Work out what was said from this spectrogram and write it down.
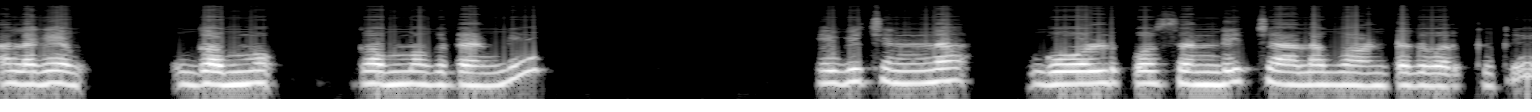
అలాగే గమ్ము గమ్ము ఒకటండి ఇవి చిన్న గోల్డ్ కోస్ అండి చాలా బాగుంటుంది వర్క్కి.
